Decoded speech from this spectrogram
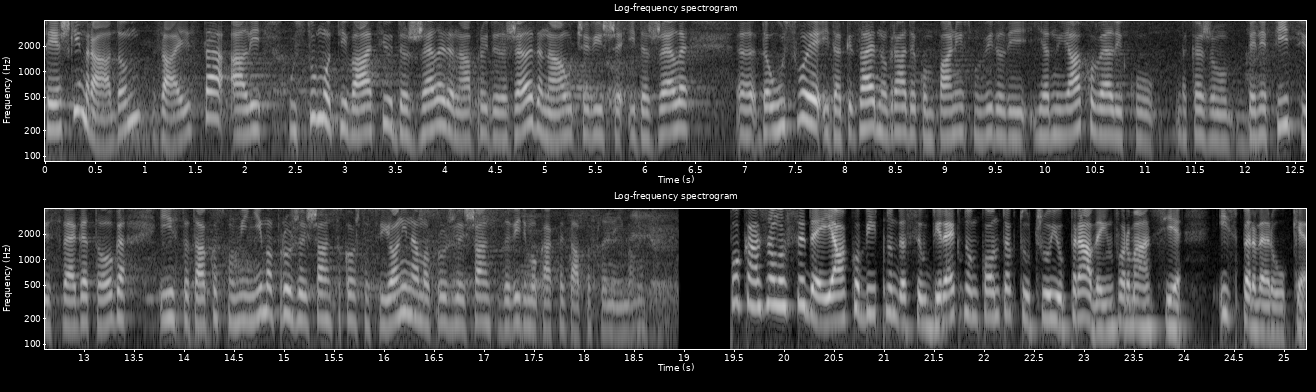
teškim radom, zaista, ali uz tu motivaciju da žele da napravi, da žele da nauče više i da žele da usvoje i da zajedno grade kompaniju smo videli jednu jako veliku, da kažemo, beneficiju svega toga i isto tako smo mi njima pružili šansu kao što su i oni nama pružili šansu da vidimo kakve zaposlene imamo. Pokazalo se da je jako bitno da se u direktnom kontaktu čuju prave informacije iz prve ruke.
